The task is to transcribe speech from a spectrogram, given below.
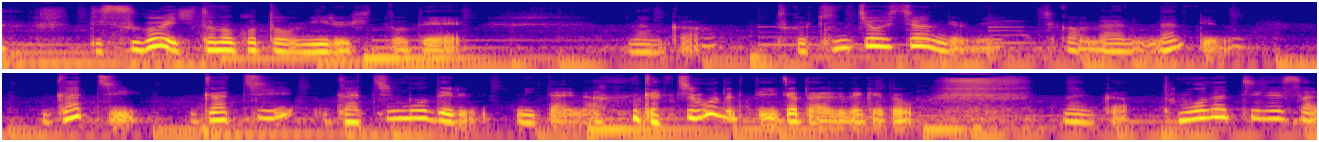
ですごい人のことを見る人でなんかとか緊張しちゃうんだよね。しかもななんていうの？ガチガチガチモデルみたいな。ガチモデルって言い方あれだけどなんか友達でさ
